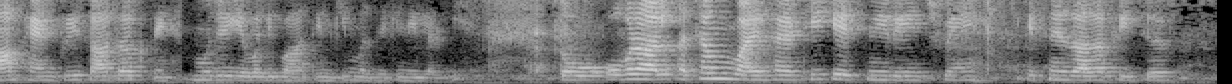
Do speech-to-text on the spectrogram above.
आप हैंड फ्री साथ रख दें। मुझे ये वाली बात इनकी मज़े की नहीं लगी। तो ओवरऑल अच्छा मोबाइल है, ठीक है, इतनी रेंज में, इतने ज़्यादा फीचर्स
